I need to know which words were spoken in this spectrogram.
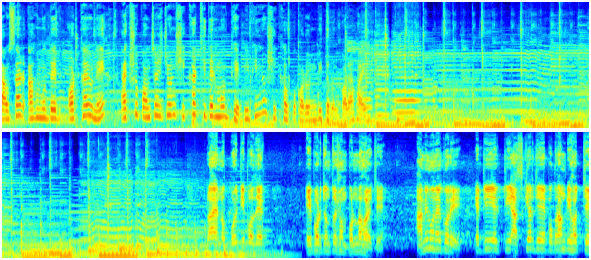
কাউসার আহমদের অর্থায়নে একশো পঞ্চাশ জন শিক্ষার্থীদের মধ্যে বিভিন্ন শিক্ষা উপকরণ বিতরণ করা হয়। প্রায় নব্বইটি প্রজেক্ট এই পর্যন্ত সম্পন্ন হয়েছে। আমি মনে করি এটি একটি আজকের যে প্রোগ্রামটি হচ্ছে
